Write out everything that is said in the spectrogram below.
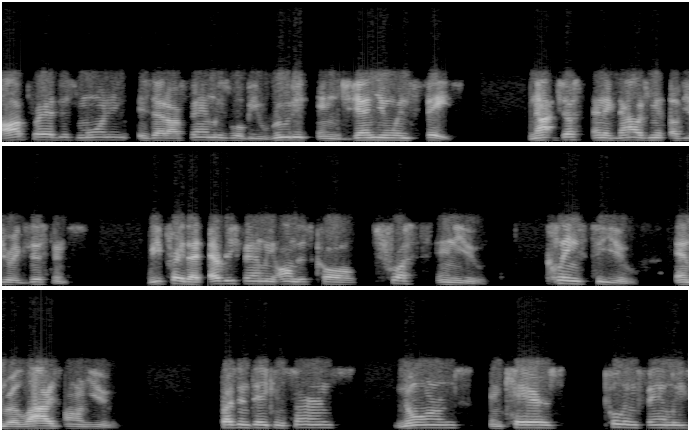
Our prayer this morning is that our families will be rooted in genuine faith, not just an acknowledgement of your existence. We pray that every family on this call trusts in you, clings to you, and relies on you. Present day concerns, norms, and cares pulling families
